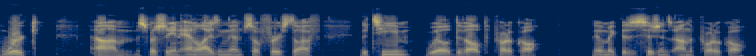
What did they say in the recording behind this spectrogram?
work, um, especially in analyzing them. So first off, the team will develop the protocol. They'll make the decisions on the protocol.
